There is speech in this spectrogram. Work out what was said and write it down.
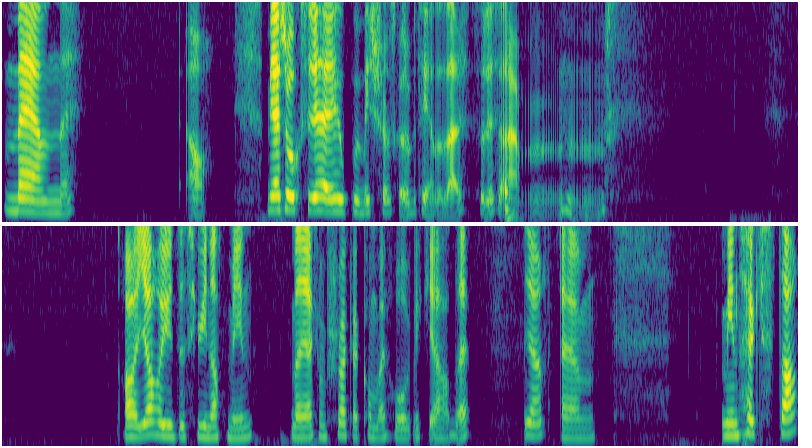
Men, ja. Men jag tror också det här är ihop med mitt självskadebeteende där. Så det är såhär, mm, Ja, jag har ju inte screenat min, men jag kan försöka komma ihåg vilka jag hade. Ja. Ehm, min högsta,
